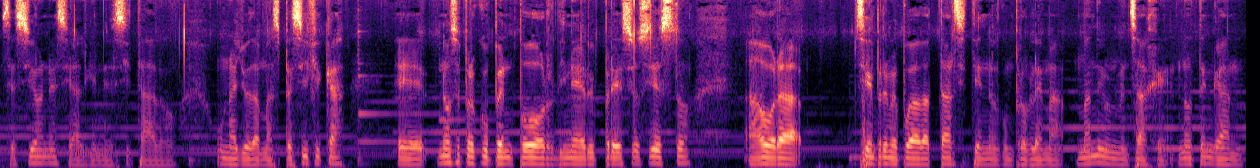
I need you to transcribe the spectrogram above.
sesiones si alguien necesita algo, una ayuda más específica. Eh, no se preocupen por dinero y precios y esto. Ahora siempre me puedo adaptar si tienen algún problema. Manden un mensaje, no tengan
